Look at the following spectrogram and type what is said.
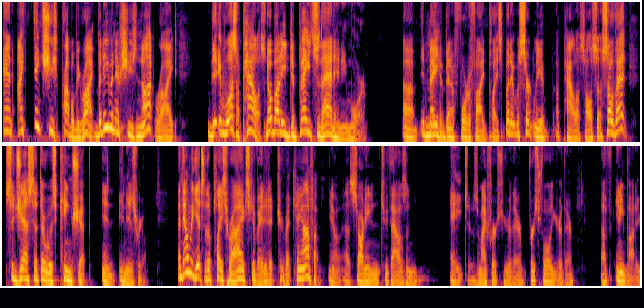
And I think she's probably right. But even if she's not right, it was a palace. Nobody debates that anymore. Um, it may have been a fortified place, but it was certainly a, a, palace also. So that suggests that there was kingship in, in Israel. And then we get to the place where I excavated at Khirbet Qeiyafa, you know, uh, starting in 2008. It was my first year there, first full year there of anybody.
